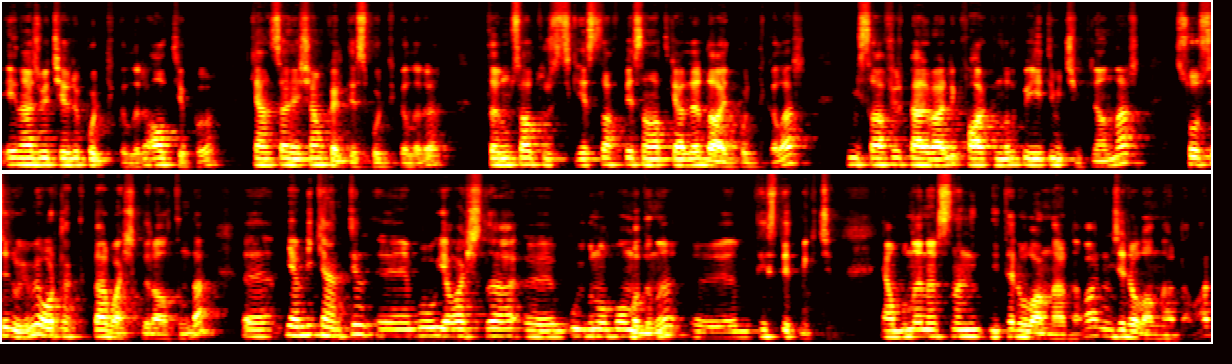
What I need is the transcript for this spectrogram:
Enerji ve çevre politikaları, altyapı, kentsel yaşam kalitesi politikaları, tarımsal turistik esnaf ve sanatkarlara dair politikalar, misafirperverlik, farkındalık ve eğitim için planlar, sosyal uyum ve ortaklıklar başlıkları altında. E, yani bir kentin e, bu yavaşlığa e, uygun olup olmadığını e, tespit etmek için. Yani bunların arasında nitel olanlar da var, nicel olanlar da var.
